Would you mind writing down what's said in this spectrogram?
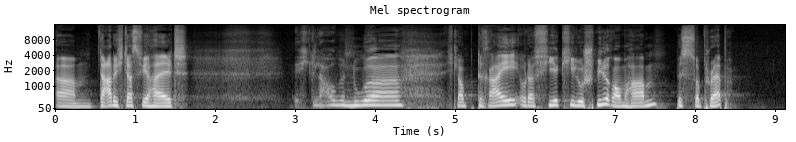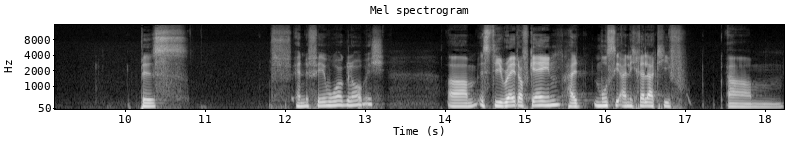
Ähm, dadurch, dass wir halt, ich glaube, nur, ich glaube, drei oder vier Kilo Spielraum haben bis zur Prep. Bis Ende Februar, glaube ich. Ähm, ist die Rate of Gain halt, muss sie eigentlich relativ, ähm,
